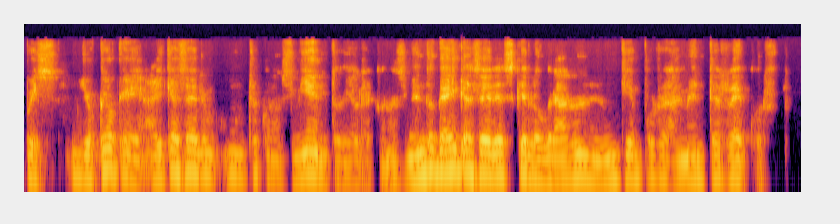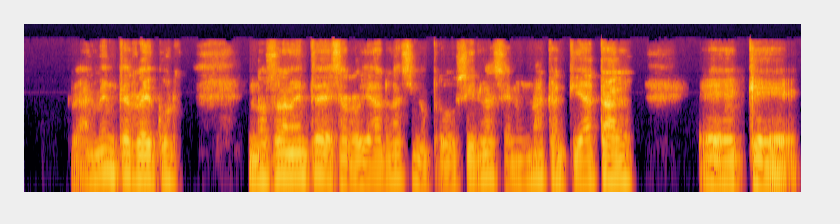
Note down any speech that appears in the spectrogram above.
pues yo creo que hay que hacer un reconocimiento y el reconocimiento que hay que hacer es que lograron en un tiempo realmente récord, realmente récord, no solamente desarrollarlas, sino producirlas en una cantidad tal eh, que,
